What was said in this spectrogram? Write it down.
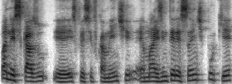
Mas nesse caso, é, especificamente, é mais interessante porque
